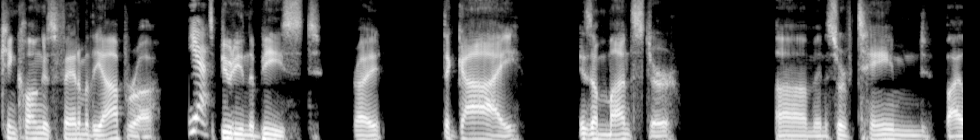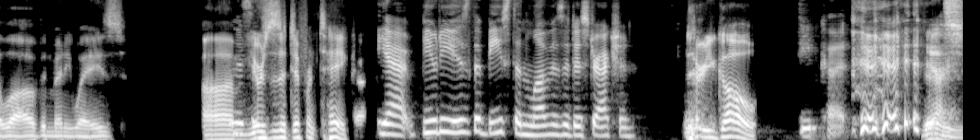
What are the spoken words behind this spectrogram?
King Kong is Phantom of the Opera. Yeah. It's Beauty and the Beast, right? The guy is a monster um, and sort of tamed by love in many ways. Um, yours is, is, a different take. Yeah, beauty is the beast and love is a distraction. There you go. Deep cut. yes.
